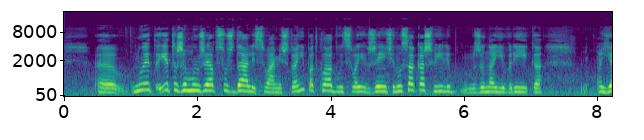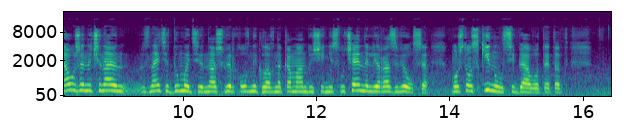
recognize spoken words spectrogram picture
Э, ну, это, это же мы уже обсуждали с вами, что они подкладывают своих женщин. У Саакашвили жена еврейка. Я уже начинаю, знаете, думать, наш верховный главнокомандующий не случайно ли развелся? Может, он скинул себя вот этот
